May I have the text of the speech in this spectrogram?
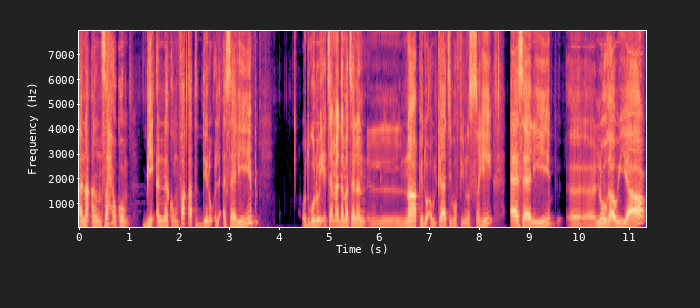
أنا أنصحكم بأنكم فقط ديروا الأساليب وتقولوا يعتمد مثلا الناقد أو الكاتب في نصه أساليب آه، لغوية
